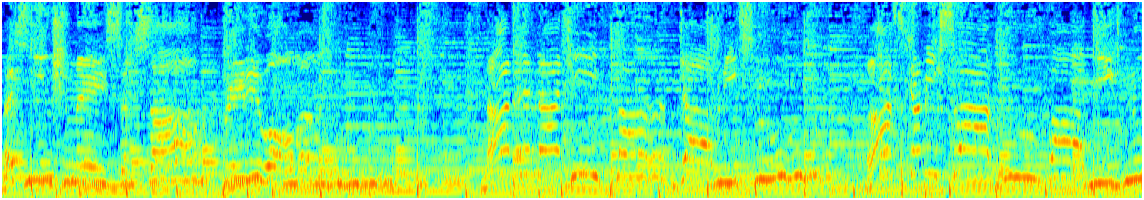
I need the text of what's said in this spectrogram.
bez už nejsem sám, pretty woman. Nádherná dívka dávných snů, láska mých svátků, pádních dnů.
